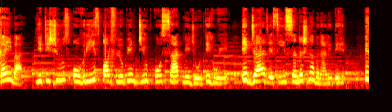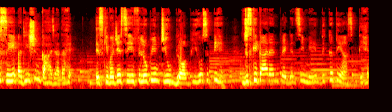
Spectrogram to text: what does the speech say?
कई बार ये टिश्यूज ओवरीज और फिलोपियन ट्यूब को साथ में जोड़ते हुए एक जाल जैसी संरचना बना लेते हैं। इसे एडिशन कहा जाता है। इसकी वजह से फिलोपियन ट्यूब ब्लॉक भी हो सकती है, जिसके कारण प्रेगनेंसी में दिक्कतें आ सकती है।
